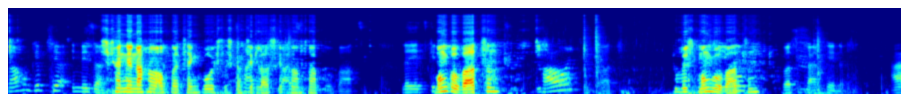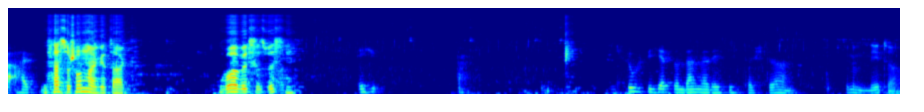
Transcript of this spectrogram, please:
Warum gibt's hier in dieser... Ich kann dir nachher auch mal zeigen, wo ich das ganze Glas gefarmt habe. Mongo-Warzen? Du willst Mongo warten? Du hast einen kleinen Penis. Ah, halt. Das hast du schon mal gesagt. Woher willst du es wissen? Ich. Ich such dich jetzt und dann werde ich dich zerstören. Ich bin im Nether.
